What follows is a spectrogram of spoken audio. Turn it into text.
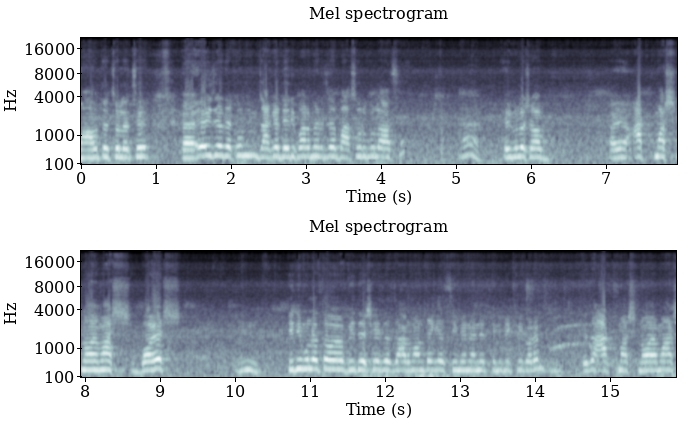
মা হতে চলেছে। এই যে দেখুন, যাকে ডেরি ফার্মের যে বাছুরগুলো আছে হ্যাঁ এগুলো সব আট মাস, নয় মাস বয়স। তিনি মূলত বিদেশে যে জার্মান থেকে সিমেন্ট এনে তিনি বিক্রি করেন। এই যে আট মাস, নয় মাস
